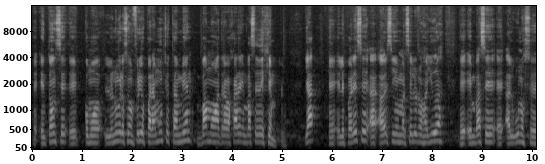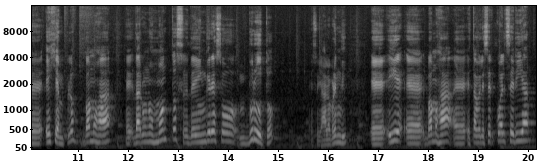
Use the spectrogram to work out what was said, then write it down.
Entonces, como los números son fríos para muchos también, vamos a trabajar en base de ejemplo. ¿Ya? Eh, ¿Les parece? A, ver si Marcelo nos ayuda eh, en base eh, a algunos ejemplos. Vamos a dar unos montos de ingreso bruto eso ya lo aprendí. Y vamos a establecer cuál sería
